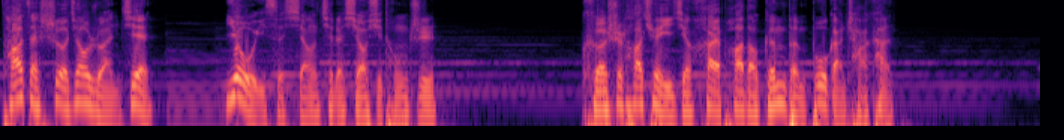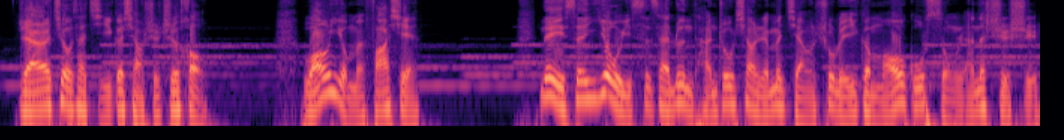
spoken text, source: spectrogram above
他在社交软件又一次响起了消息通知。可是他却已经害怕到根本不敢查看。然而，就在几个小时之后，网友们发现，内森又一次在论坛中向人们讲述了一个毛骨悚然的事实。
